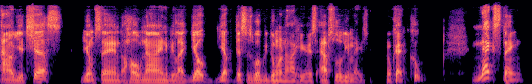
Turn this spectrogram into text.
Pound your chest, you know what I'm saying? The whole nine and be like, yo, yep, this is what we're doing out here. It's absolutely amazing. Okay, cool. Next thing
